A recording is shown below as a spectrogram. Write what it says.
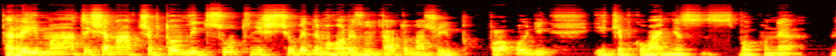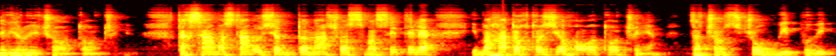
перейматися начебто відсутністю видимого результату нашої проповіді і кепкування з- боку не, невіруючого оточення. Так само ставився до нашого Спасителя і багато хто з його оточення, за що чув відповідь:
